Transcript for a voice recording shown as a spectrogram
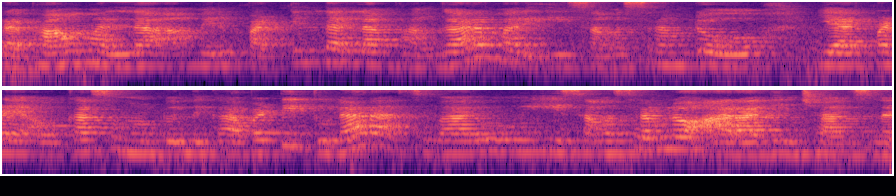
ప్రభావం వల్ల మీరు పట్టిందల్లా బంగారం మరి ఈ సంవత్సరంలో ఏర్పడే అవకాశం ఉంటుంది. కాబట్టి తులారాశి వారు ఈ సంవత్సరంలో ఆరాధించాల్సిన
